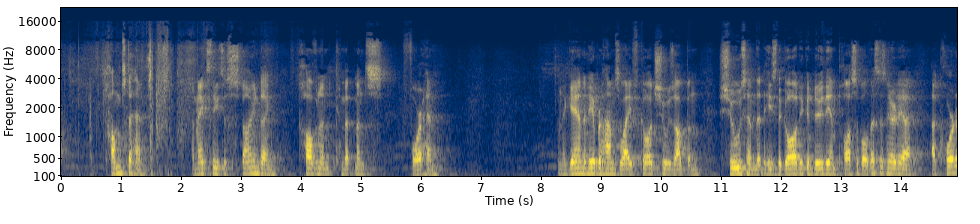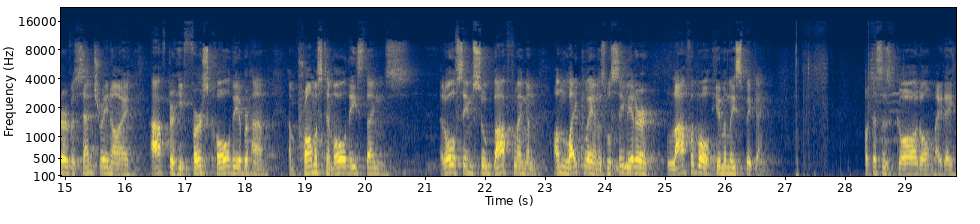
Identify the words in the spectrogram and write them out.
comes to him and makes these astounding covenant commitments for him. And again, in Abraham's life, God shows up and shows him that he's the God who can do the impossible. This is nearly a, a quarter of a century now after he first called Abraham and promised him all these things. It all seems so baffling and unlikely, and as we'll see later, laughable, humanly speaking. But this is God Almighty.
